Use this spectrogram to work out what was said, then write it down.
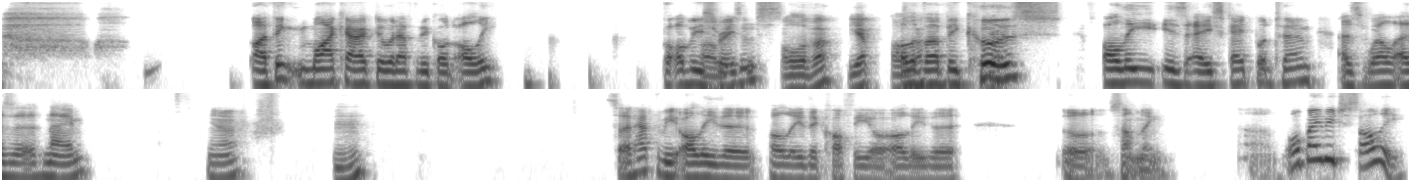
I think my character would have to be called Ollie for obvious Ollie. reasons. Oliver. Yep. Oliver, because Ollie is a skateboard term as well as a name, you know. Mhm. So it'd have to be Ollie the Ollie the coffee or Ollie the or something, um, or maybe just Ollie.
